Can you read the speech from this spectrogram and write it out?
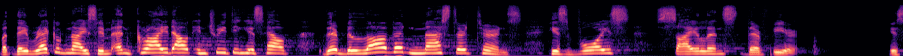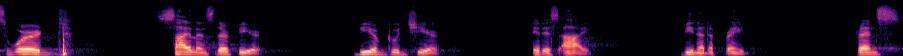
but they recognized him and cried out, entreating his help. Their beloved master turns. His voice silenced their fear. His word silenced their fear. Be of good cheer. It is I. Be not afraid. Friends,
